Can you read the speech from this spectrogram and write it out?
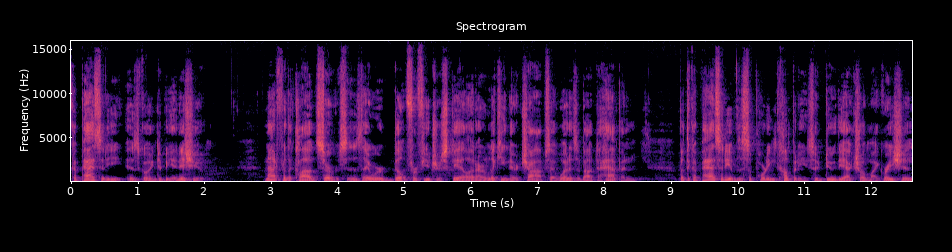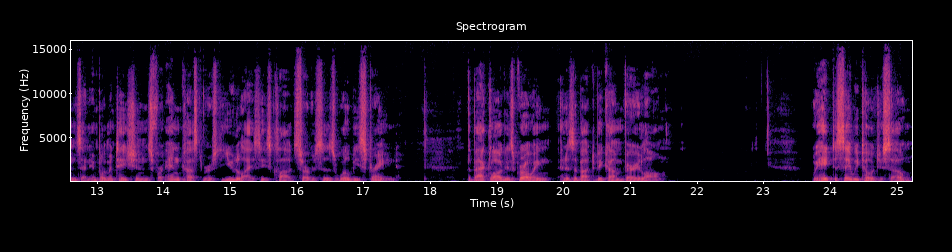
Capacity is going to be an issue. Not for the cloud services, they were built for future scale and are licking their chops at what is about to happen, but the capacity of the supporting companies who do the actual migrations and implementations for end customers to utilize these cloud services will be strained. The backlog is growing and is about to become very long. We hate to say we told you so.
